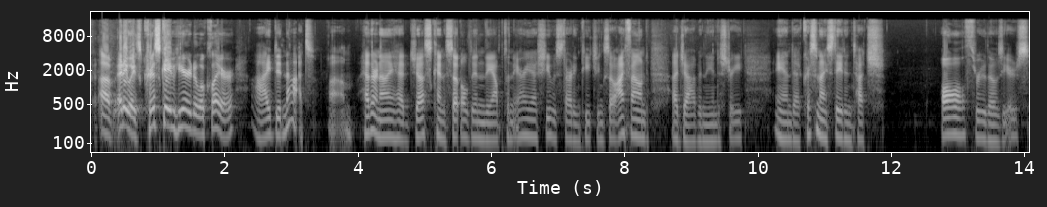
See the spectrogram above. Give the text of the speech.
um, anyways, Chris came here to Eau Claire. I did not. Um, Heather and I had just kind of settled in the Appleton area. She was starting teaching, so I found a job in the industry. And uh, Chris and I stayed in touch all through those years.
